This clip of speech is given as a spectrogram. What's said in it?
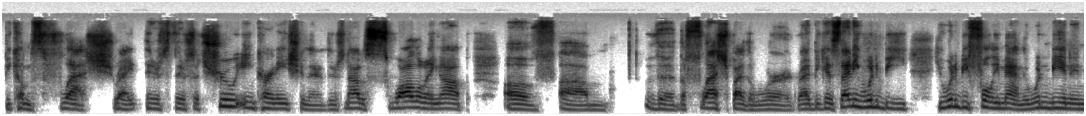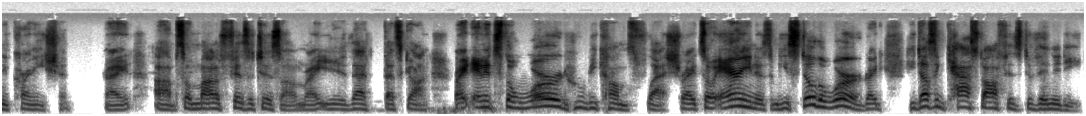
becomes flesh right? There's there's a true incarnation there. There's not a swallowing up of um the the flesh by the word right? Because then he wouldn't be he wouldn't be fully man. There wouldn't be an incarnation right? Um so monophysitism right? That that's gone right? And it's the word who becomes flesh right? So arianism he's still the word right? He doesn't cast off his divinity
